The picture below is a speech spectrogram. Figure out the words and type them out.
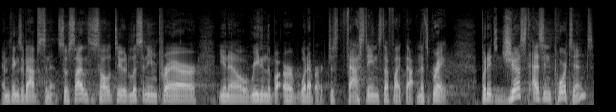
and things of abstinence. So, silence and solitude, listening, prayer, you know, reading the, or whatever, just fasting, stuff like that. And that's great. But it's just as important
